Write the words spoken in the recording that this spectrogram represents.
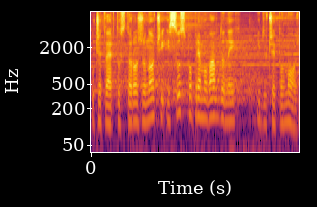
У четверту сторожу ночі Ісус попрямував до них, ідучи по морю.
